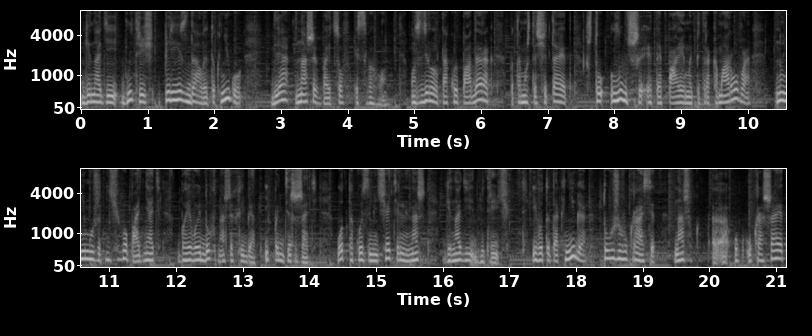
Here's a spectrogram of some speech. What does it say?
Геннадий Дмитриевич переиздал эту книгу для наших бойцов СВО. Он сделал такой подарок, потому что считает, что лучше этой поэмы Петра Комарова ну, не может ничего поднять боевой дух наших ребят и поддержать. Вот такой замечательный наш Геннадий Дмитриевич. И вот эта книга тоже украсит нашу, э, украшает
